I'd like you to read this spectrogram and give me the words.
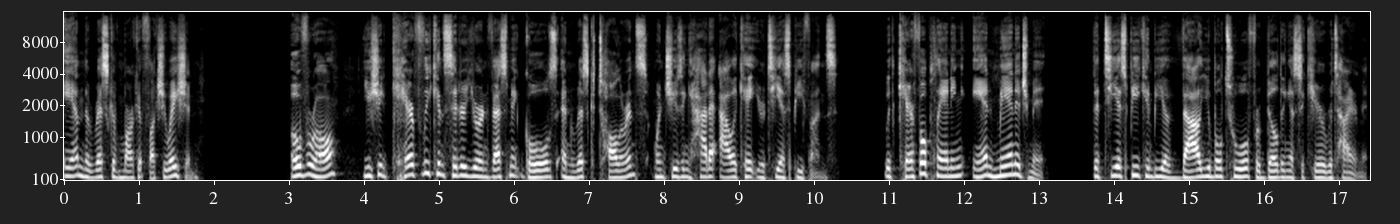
and the risk of market fluctuation. Overall, you should carefully consider your investment goals and risk tolerance when choosing how to allocate your TSP funds. With careful planning and management, the TSP can be a valuable tool for building a secure retirement.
